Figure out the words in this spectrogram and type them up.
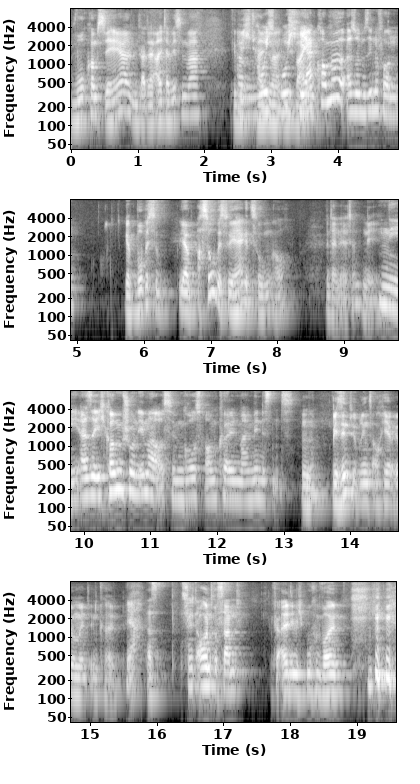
wo kommst du her? Dein Alter wissen wir. Gewicht Also, wo halt ich, wo ich herkomme, also im Sinne von. Ja, wo bist du? Ja, ach so, bist du hergezogen auch? Mit deinen Eltern? Nee. Nee, also ich komme schon immer aus dem Großraum Köln mal mindestens. Hm. Ne? Wir sind übrigens auch hier im Moment in Köln. Ja. Das ist vielleicht auch interessant für alle, die mich buchen wollen.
